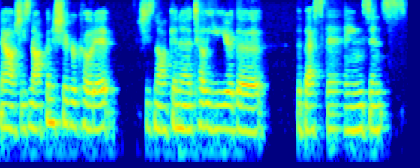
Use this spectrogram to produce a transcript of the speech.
Now she's not going to sugarcoat it. She's not going to tell you you're the the best thing since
